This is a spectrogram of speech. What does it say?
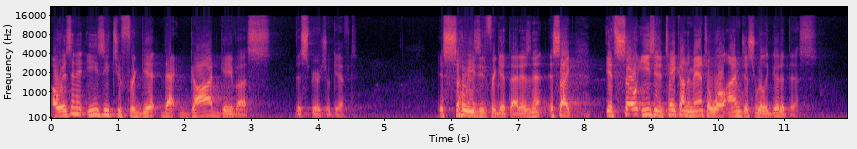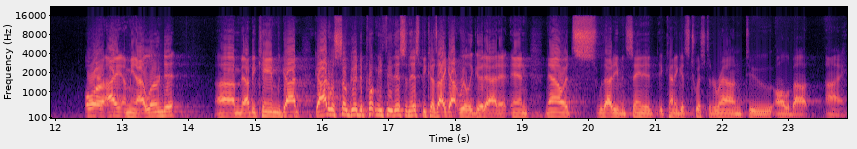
Oh, isn't it easy to forget that God gave us this spiritual gift? It's so easy to forget that, isn't it? It's like, it's so easy to take on the mantle, well, I'm just really good at this. Or, I, I mean, I learned it. Um, I became, God, God was so good to put me through this and this because I got really good at it. And now it's, without even saying it, it kind of gets twisted around to all about I.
